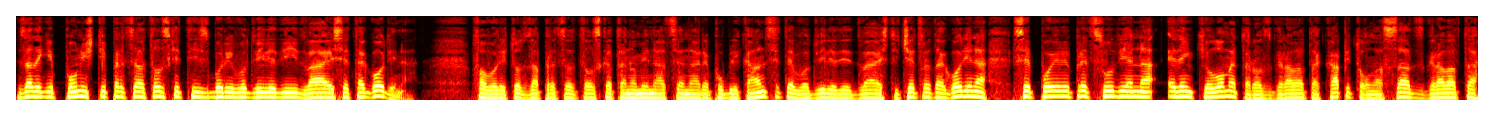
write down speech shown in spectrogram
за да ги поништи председателските избори во 2020 година. Фаворитот за председателската номинација на републиканците во 2024 година се појави пред судија на 1 километар од зградата Капитол на САД, зградата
